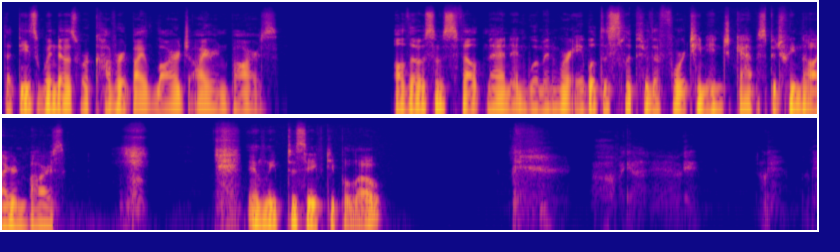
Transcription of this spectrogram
that these windows were covered by large iron bars. Although some svelte men and women were able to slip through the 14 inch gaps between the iron bars, and leap to safety below. Oh my god. Okay. Okay. Okay.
